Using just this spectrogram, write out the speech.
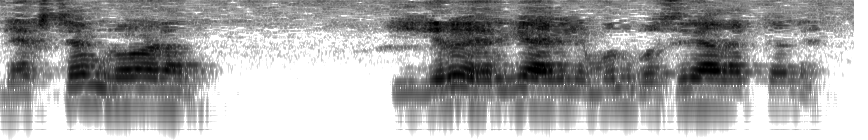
ನೆಕ್ಸ್ಟ್ ಟೈಮ್ ನೋಡೋಣ. ಈಗಿರೋ ಹೆರಿಗೆ ಆಗಲಿ ಮುಂದೆ ಬಸರಿ ಆದಾಗ್ತಾನೆ.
